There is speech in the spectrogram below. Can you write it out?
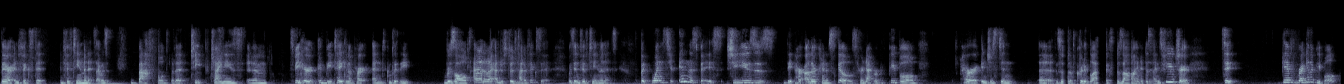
there and fixed it in 15 minutes. I was baffled that a cheap Chinese um, speaker could be taken apart and completely resolved, and that I understood how to fix it within 15 minutes. But once you're in the space, she uses the, her other kind of skills, her network of people, her interest in uh, sort of critical aspects of design and design's future, to give regular people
